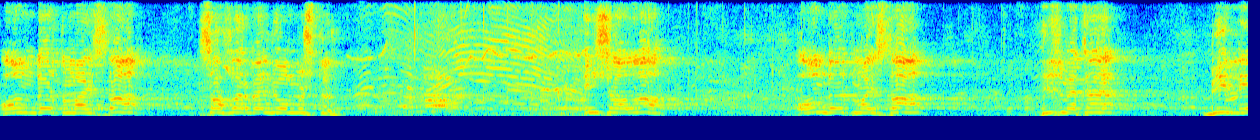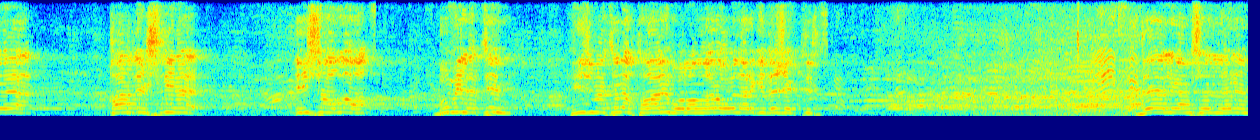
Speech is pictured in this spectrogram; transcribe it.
14 Mayıs'ta saflar belli olmuştur. İnşallah 14 Mayıs'ta hizmete, birliğe, kardeşliğe inşallah bu milletin hizmetine talip olanlara oylar gidecektir. Değerli hemşerilerim,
